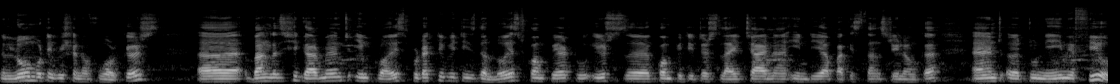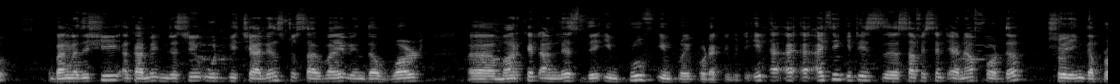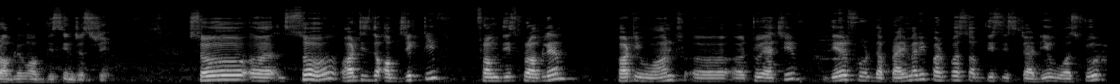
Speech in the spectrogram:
low motivation of workers. Uh, Bangladeshi garment employees productivity is the lowest compared to its uh, competitors like China, India, Pakistan, Sri Lanka, and uh, to name a few. Bangladeshi garment industry would be challenged to survive in the world uh, market unless they improve employee productivity. It, I, I- think it is uh, sufficient enough for the showing the problem of this industry. So, uh, so what is the objective from this problem? What you want uh, uh, to achieve? Therefore, the primary purpose of this study was to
